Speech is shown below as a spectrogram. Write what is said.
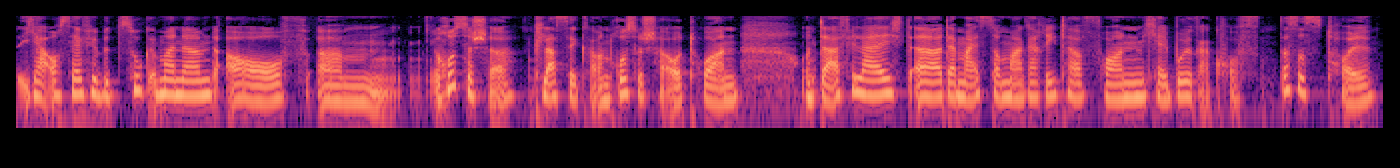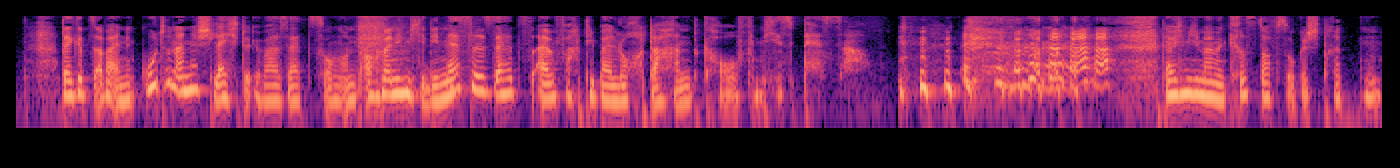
ja auch sehr viel Bezug immer nimmt auf ähm, russische Klassiker und russische Autoren und da vielleicht äh, der Meister und Margarita von Michael Bulgakov. Das ist toll. Da gibt's aber eine gute und eine schlechte Übersetzung. Und auch wenn ich mich in die Nessel setze, einfach die bei Luchterhand kaufen. Die ist besser. da habe ich mich immer mit Christoph so gestritten.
